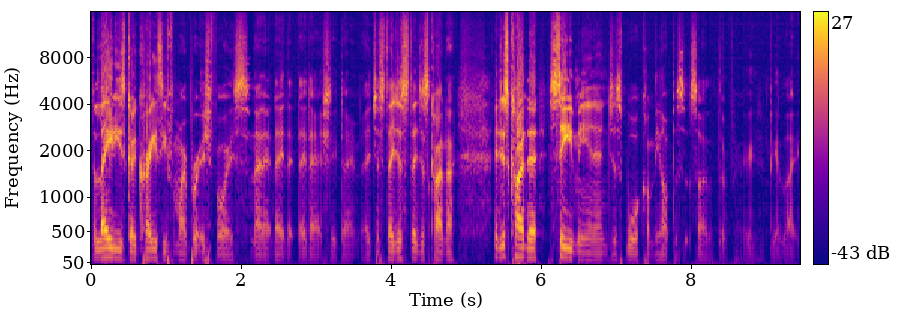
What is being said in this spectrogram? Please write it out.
The ladies go crazy for my British voice. No, they, they, they, they actually don't. They just, they just, they just kind of, they just kind of see me and then just walk on the opposite side of the road and be like,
